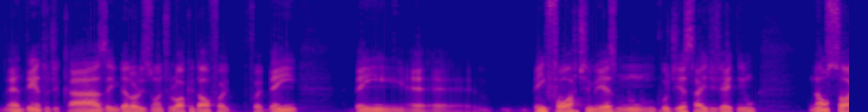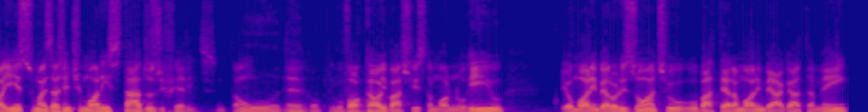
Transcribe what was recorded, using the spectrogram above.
né, dentro de casa, em Belo Horizonte o lockdown foi, foi bem, bem, é, é, bem forte mesmo, não, não podia sair de jeito nenhum. Não só isso, mas a gente mora em estados diferentes. Então, Puta, é, complica. o vocal e baixista moram no Rio, eu moro em Belo Horizonte, o, o Batera mora em BH também,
